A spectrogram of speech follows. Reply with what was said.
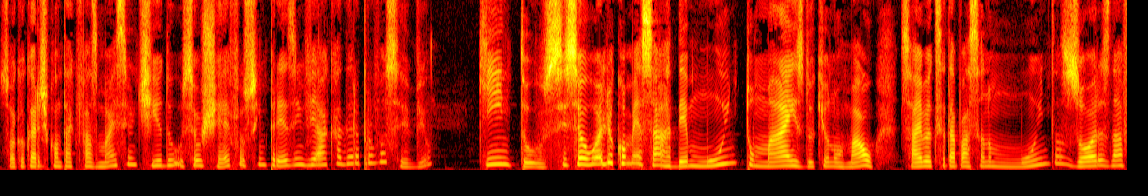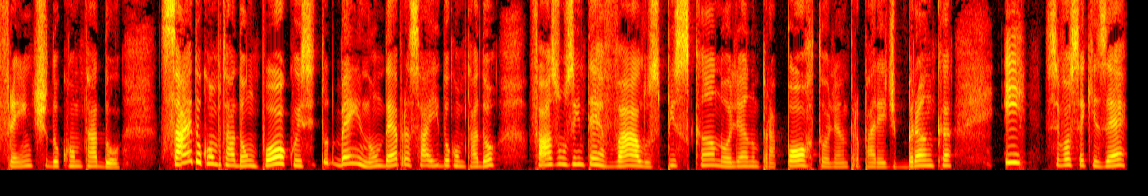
Só que eu quero te contar que faz mais sentido o seu chefe ou sua empresa enviar a cadeira para você, viu? Quinto, se seu olho começar a arder muito mais do que o normal, saiba que você está passando muitas horas na frente do computador. Sai do computador um pouco e, se tudo bem, não der para sair do computador, faz uns intervalos, piscando, olhando para a porta, olhando para a parede branca. E, se você quiser,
